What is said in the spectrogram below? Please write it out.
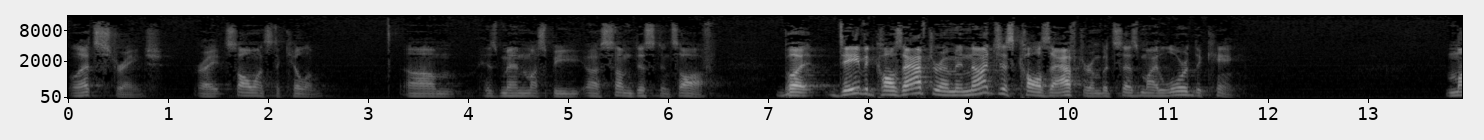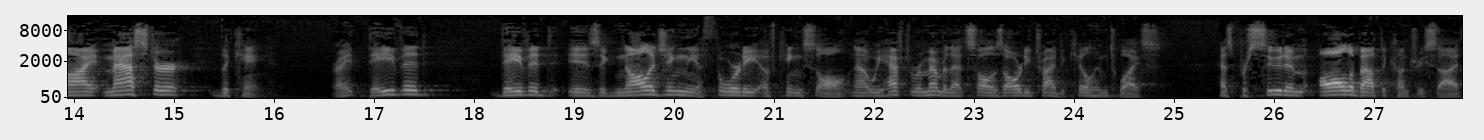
Well, that's strange, right? Saul wants to kill him. Um, his men must be uh, some distance off. But David calls after him, and not just calls after him, but says, My Lord the King. My master the King. Right? David David is acknowledging the authority of King Saul. Now, we have to remember that Saul has already tried to kill him twice, has pursued him all about the countryside,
